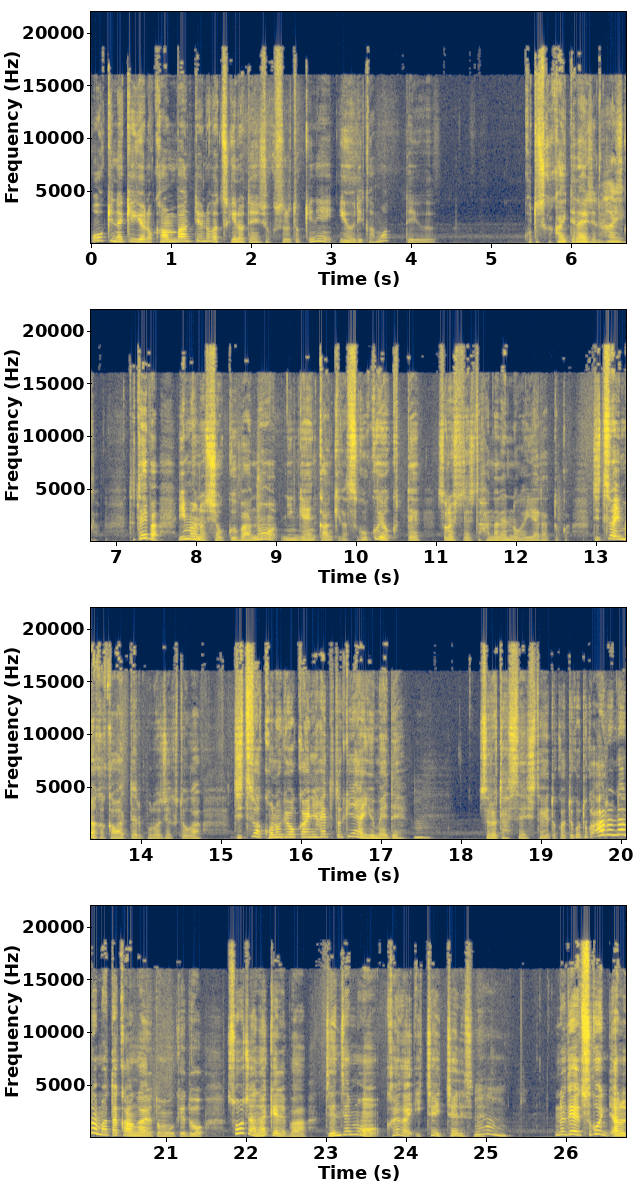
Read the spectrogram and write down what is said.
大きな企業の看板っていうのが次の転職する時に有利かもっていうことしか書いてないじゃないですか。例えば今の職場の人間関係がすごく良くてその人たちと離れるのが嫌だとか実は今関わっているプロジェクトが実はこの業界に入った時には夢で、んそれを達成したいとかってことがあるならまた考えると思うけどそうじゃなければ全然もう海外行っちゃいっちゃいですね。うん。のですごいあの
